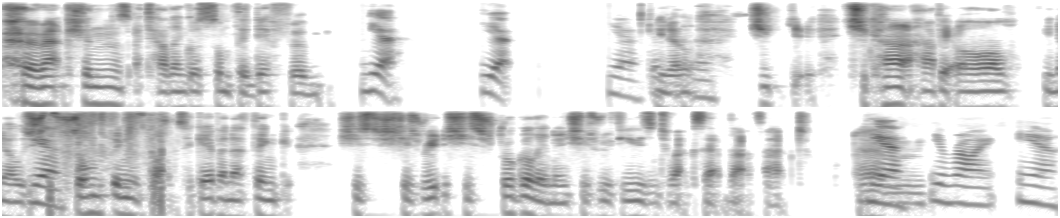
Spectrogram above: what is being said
her actions are telling us something different. Yeah, yeah, yeah. You know, She she can't have it all. You know, Yeah. something's got to give, and I think she's she's re- she's struggling and she's refusing to accept that fact. yeah, Um, you're right. Yeah.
